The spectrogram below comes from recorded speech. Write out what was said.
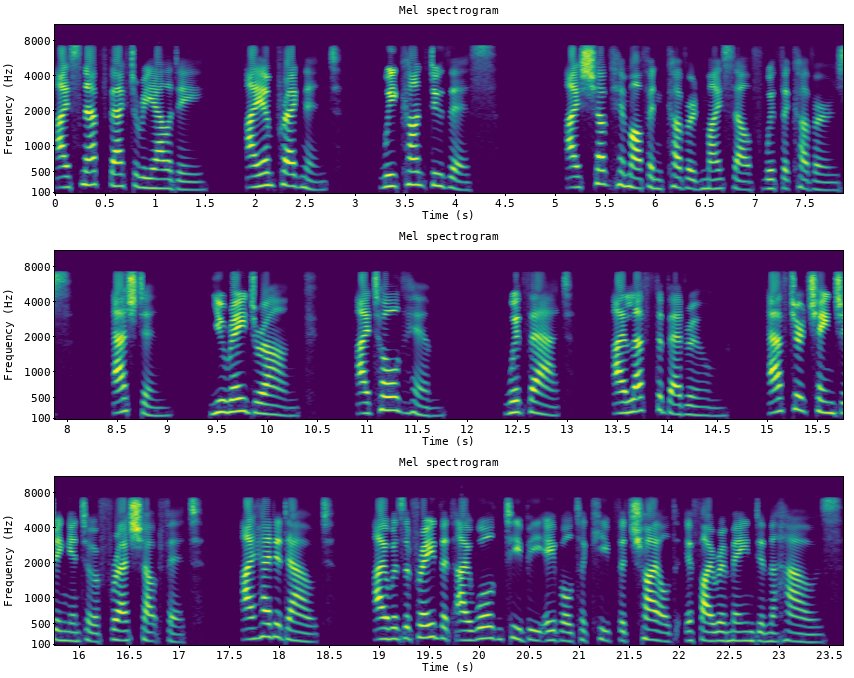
I snapped back to reality. I am pregnant. We can't do this. I shoved him off and covered myself with the covers. Ashton, you ray drunk. I told him. With that, I left the bedroom. After changing into a fresh outfit, I headed out. I was afraid that I wouldn't be able to keep the child if I remained in the house.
